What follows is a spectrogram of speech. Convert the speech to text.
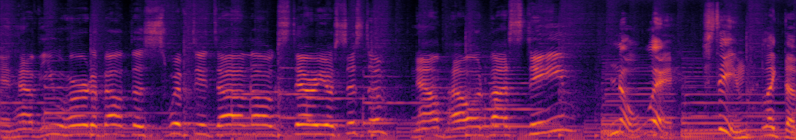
And have you heard about the Swifted Dialogue Stereo System, now powered by Steam? No way. Steam, like the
